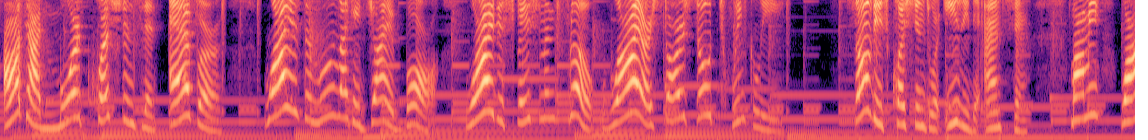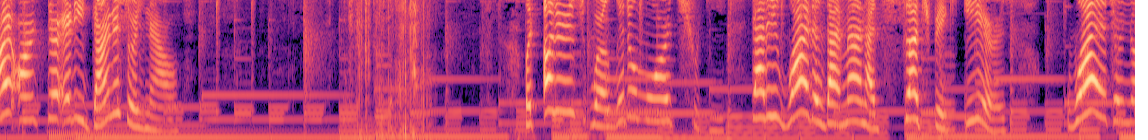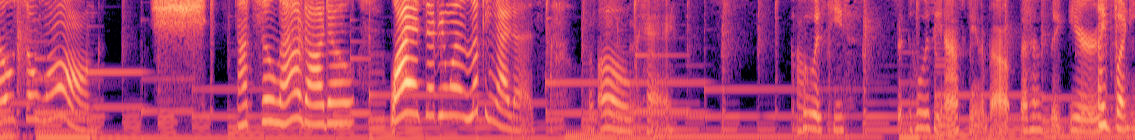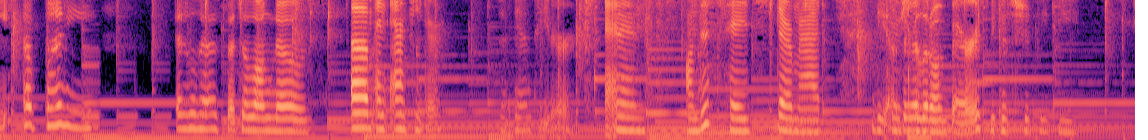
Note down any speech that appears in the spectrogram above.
Otto had more questions than ever. Why is the moon like a giant ball? Why do spacemen float? Why are stars so twinkly? Some of these questions were easy to answer. Mommy, why aren't there any dinosaurs now? But others were a little more tricky. Daddy, why does that man have such big ears? Why is her nose so long? Shh, not so loud, Otto. Why is everyone looking at us? Okay. Who is he? Who is he asking about that has big ears? A bunny. a bunny. And who has such a long nose? Um, an anteater. An anteater. And on this page, they're mad. Yeah, There's they're a little embarrassed because should we be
